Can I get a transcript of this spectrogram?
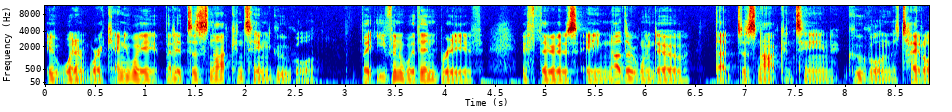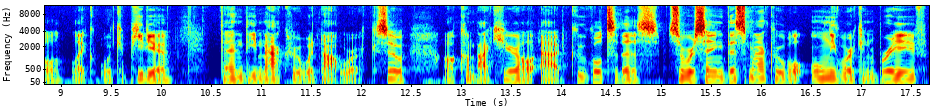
it wouldn't work anyway, but it does not contain Google. But even within Brave, if there's another window that does not contain Google in the title, like Wikipedia, then the macro would not work. So I'll come back here, I'll add Google to this. So we're saying this macro will only work in Brave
